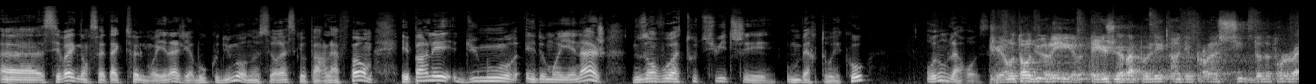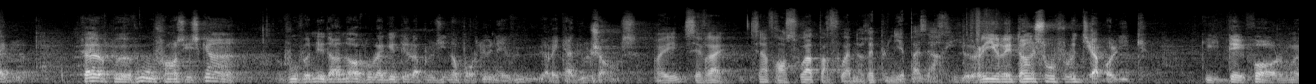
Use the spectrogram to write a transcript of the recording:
Euh, c'est vrai que dans cet Actuel Moyen-Âge, il y a beaucoup d'humour, ne serait-ce que par la forme. Et parler d'humour et de Moyen-Âge nous envoie tout de suite chez Umberto Eco, au nom de la rose. J'ai entendu rire et j'ai rappelé un des principes de notre règle. Certes, vous, franciscains, vous venez d'un ordre où la gaieté la plus inopportune est vue avec indulgence. Oui, c'est vrai. Saint François, parfois, ne répugnait pas à rire. Le rire est un souffle diabolique qui déforme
